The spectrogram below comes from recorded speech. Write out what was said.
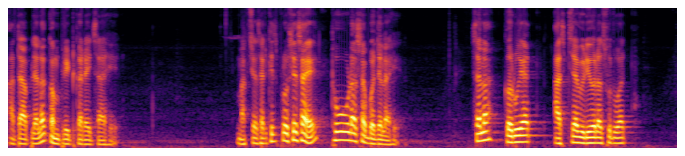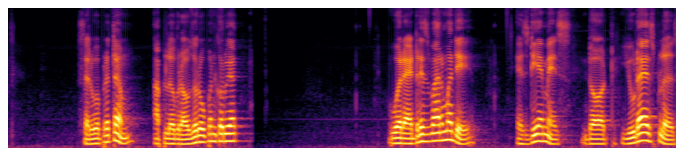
आता आपल्याला कंप्लीट करायचा आहे. मागच्यासारखीच प्रोसेस आहे थोडासा बदल आहे. चला करूयात आजच्या व्हिडिओला सुरुवात. सर्वप्रथम आपलं ब्राउझर ओपन करूयात. वर ॲड्रेस बारमध्ये S D M S dot UDISE plus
